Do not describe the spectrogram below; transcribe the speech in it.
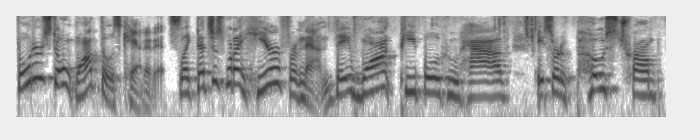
Voters don't want those candidates. Like that's just what I hear from them. They want people who have a sort of post-Trump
